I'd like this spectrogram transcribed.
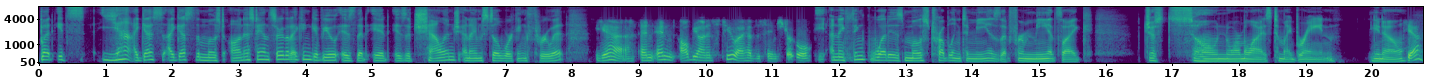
but it's yeah i guess i guess the most honest answer that i can give you is that it is a challenge and i'm still working through it Yeah, and and I'll be honest too. I have the same struggle. and i think what is most troubling to me is that for me it's like just so normalized to my brain you know Yeah,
